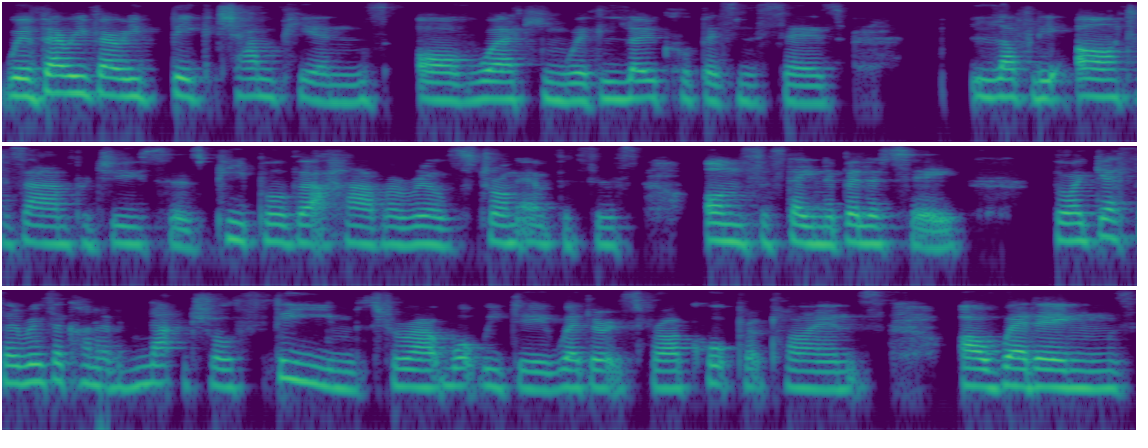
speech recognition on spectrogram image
we're very, very big champions of working with local businesses, lovely artisan producers, people that have a real strong emphasis on sustainability. So I guess there is a kind of natural theme throughout what we do, whether it's for our corporate clients, our weddings,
